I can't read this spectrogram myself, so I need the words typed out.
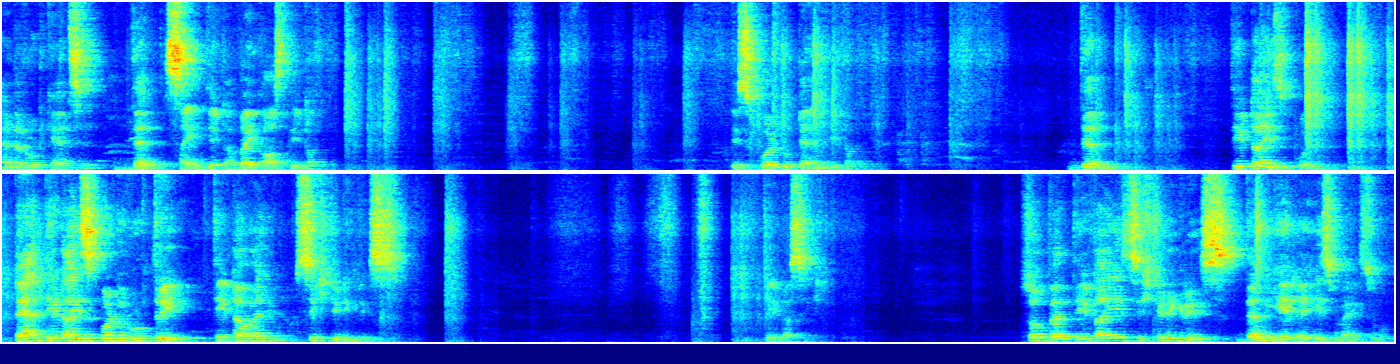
and root cancel then sine theta by cos theta is equal to tan theta then theta is equal to tan theta is equal to root 3 theta value 60 degrees theta 60 so when theta is 60 degrees then area is maximum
